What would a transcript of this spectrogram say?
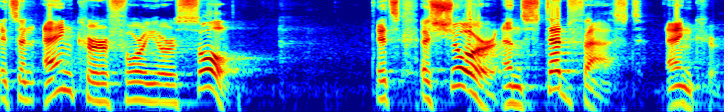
It's an anchor for your soul. It's a sure and steadfast anchor.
